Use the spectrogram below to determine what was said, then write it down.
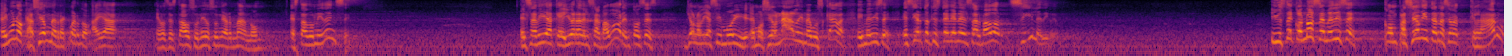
En una ocasión me recuerdo allá en los Estados Unidos un hermano estadounidense él sabía que yo era del Salvador, entonces yo lo vi así muy emocionado y me buscaba. Y me dice, ¿es cierto que usted viene del Salvador? Sí, le digo. Y usted conoce, me dice, compasión internacional. Claro.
